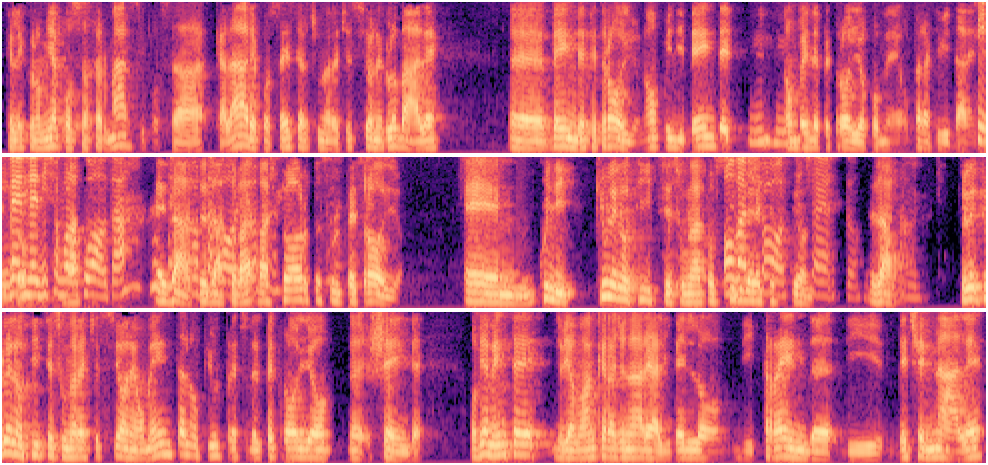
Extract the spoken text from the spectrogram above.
che l'economia possa fermarsi, possa calare, possa esserci una recessione globale, eh, vende petrolio, no? quindi vende, mm-hmm. non vende petrolio come operatività. Sì, senso, vende diciamo va, la quota. Esatto, esatto, va, va short sul petrolio. Sì. E, ehm, quindi più le notizie su una possibile oh, recessione... Short, certo. Esatto. Mm. Più le, più le, notizie su una recessione aumentano, più il prezzo del petrolio eh, scende. Ovviamente dobbiamo anche ragionare a livello di trend di decennale.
